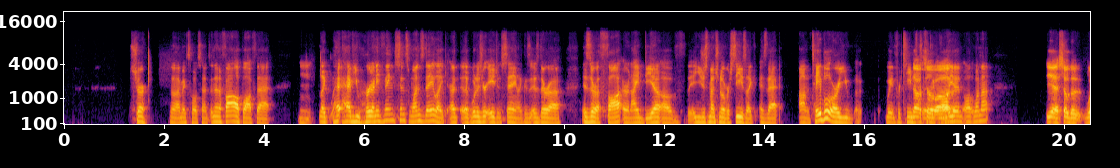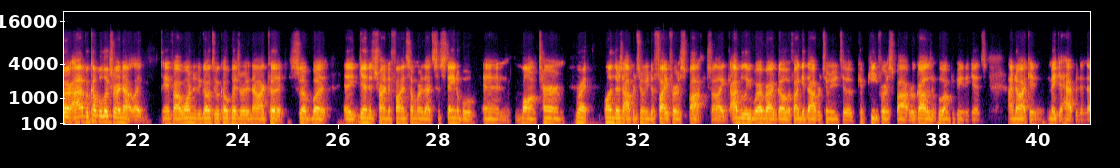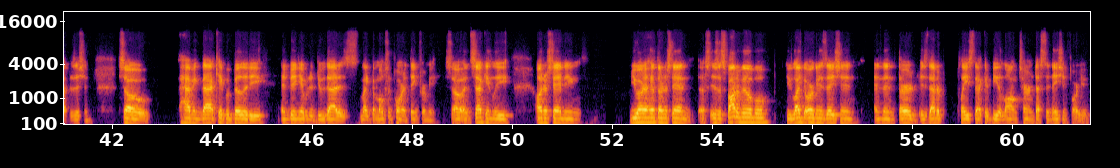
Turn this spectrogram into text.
Sure. No, that makes total sense. And then a follow up off that, Mm. like, ha- have you heard anything since Wednesday? Like, are, like, what is your agent saying? Like, is, is there a is there a thought or an idea of you just mentioned overseas? Like, is that on the table, or are you uh, waiting for teams No, to, so, to call uh, you and all, whatnot? Yeah, so the where I have a couple looks right now. Like if I wanted to go to a couple places right now, I could. So, but again, it's trying to find somewhere that's sustainable and long term. Right. One, there's opportunity to fight for a spot. So, like I believe wherever I go, if I get the opportunity to compete for a spot, regardless of who I'm competing against, I know I can make it happen in that position. So, having that capability and being able to do that is like the most important thing for me. So, and secondly, understanding you already have to understand uh, is a spot available? Do you like the organization? And then third, is that a place that could be a long-term destination for you?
